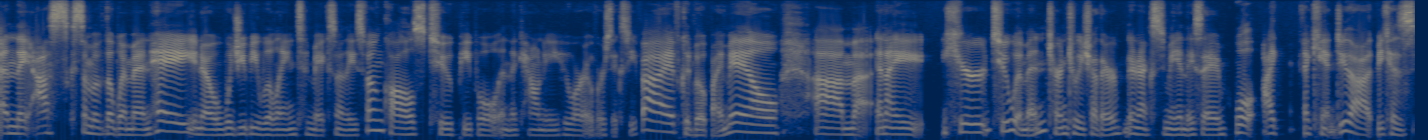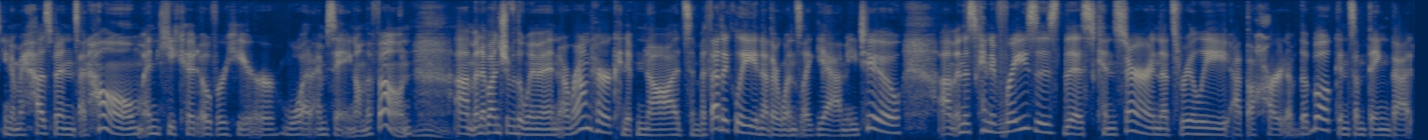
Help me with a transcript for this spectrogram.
And they ask some of the women, hey, you know, would you be willing to make some of these phone calls to people in the county who are over 65, could vote by mail? Um, and I hear two women turn to each other. They're next to me and they say, Well, I, I can't do that because, you know, my husband's at home and he could overhear what I'm saying on the phone. Mm. Um, and a bunch of the women around her kind of nod sympathetically. Another ones like, Yeah, me too. Um, and this kind of raises this concern that's really at the heart of the book and something that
